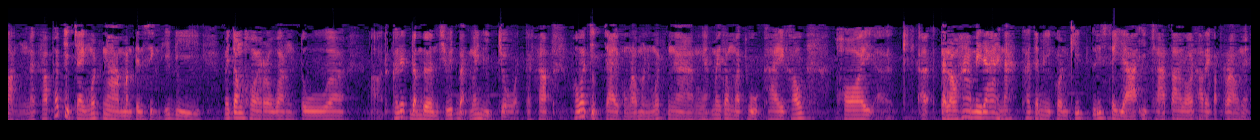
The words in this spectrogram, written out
ลังนะครับ เพราะจิตใจงดงามมันเป็นสิ่งที่ดี ไม่ต้องคอยระวังตัว เขาเรียกดำเนินชีวิตแบบไม่มีโจทย์นะครับ เพราะว่าจิตใจของเรามันงดงามไงไม่ต้องมาถูกใครเขาคอยแต่เราห้ามไม่ได้นะ ถ้าจะมีคนคิดลิษยาอิจฉาตาร้อนอะไรกับเราเนี่ย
